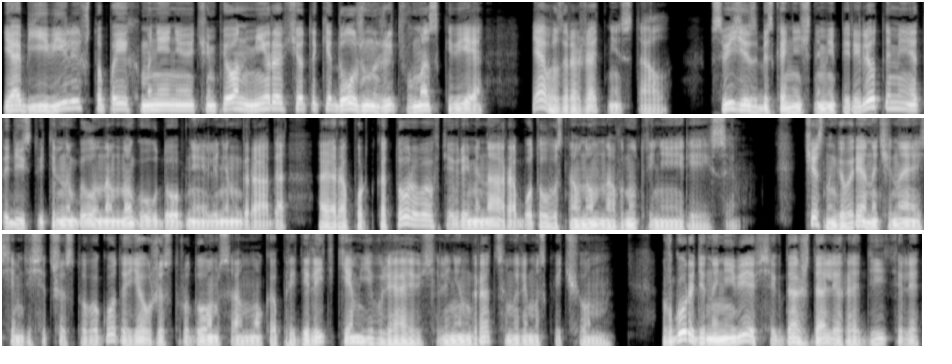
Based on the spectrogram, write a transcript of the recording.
и объявили, что, по их мнению, чемпион мира все-таки должен жить в Москве. Я возражать не стал. В связи с бесконечными перелетами это действительно было намного удобнее Ленинграда, аэропорт которого в те времена работал в основном на внутренние рейсы. Честно говоря, начиная с 76 -го года я уже с трудом сам мог определить, кем являюсь, ленинградцем или москвичом. В городе на Неве всегда ждали родители,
